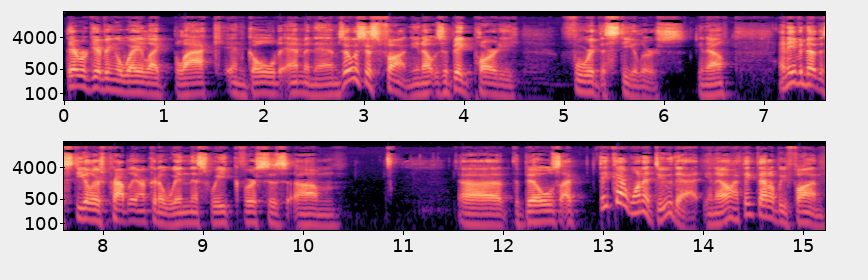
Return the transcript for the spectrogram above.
they were giving away like black and gold M&Ms. It was just fun, you know, it was a big party for the Steelers, you know. And even though the Steelers probably aren't going to win this week versus um, uh, the Bills, I think I want to do that. You know, I think that'll be fun,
